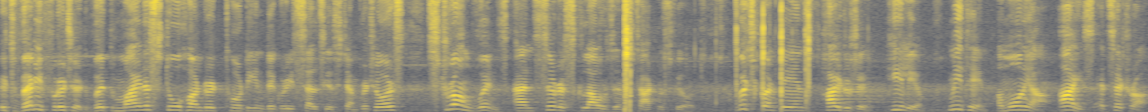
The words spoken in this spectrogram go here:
It's very frigid with minus 213 degrees Celsius temperatures, strong winds and cirrus clouds in its atmosphere, which contains hydrogen, helium, methane, ammonia, ice, etc.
